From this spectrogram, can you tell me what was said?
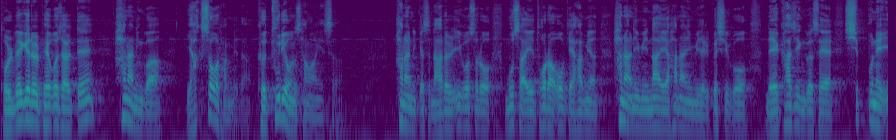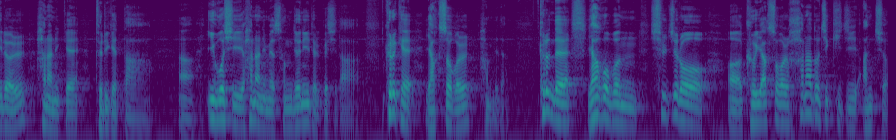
돌베개를 베고 잘 때 하나님과 약속을 합니다. 그 두려운 상황에서 하나님께서 나를 이곳으로 무사히 돌아오게 하면 하나님이 나의 하나님이 될 것이고 내 가진 것의 10분의 1을 하나님께 드리겠다. 아, 이곳이 하나님의 성전이 될 것이다. 그렇게 약속을 합니다. 그런데 야곱은 실제로 어, 그 약속을 하나도 지키지 않죠.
